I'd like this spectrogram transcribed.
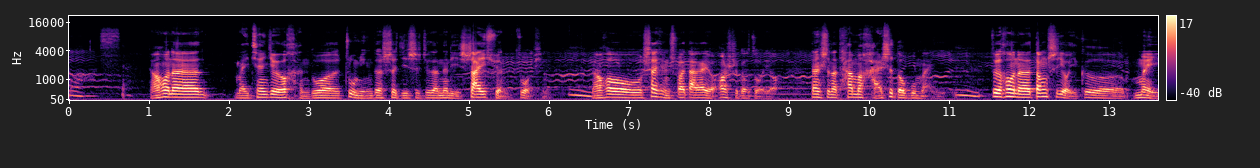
哇塞，然后呢，每天就有很多著名的设计师就在那里筛选作品，嗯。然后筛选出来大概有二十个左右，但是呢，他们还是都不满意。嗯。最后呢，当时有一个美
